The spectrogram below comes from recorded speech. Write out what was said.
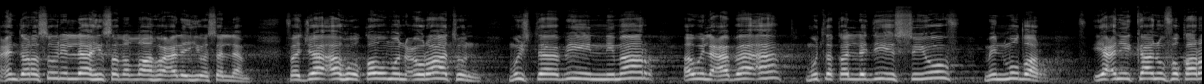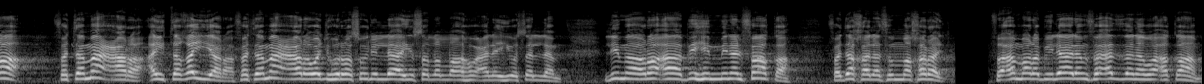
عند رسول الله صلى الله عليه وسلم فجاءه قوم عراة مجتابي النمار أو العباءه متقلدي السيوف من مضر يعني كانوا فقراء فتمعر أي تغير فتمعر وجه رسول الله صلى الله عليه وسلم لما رأى بهم من الفاقة فدخل ثم خرج فأمر بلالا فأذن وأقام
